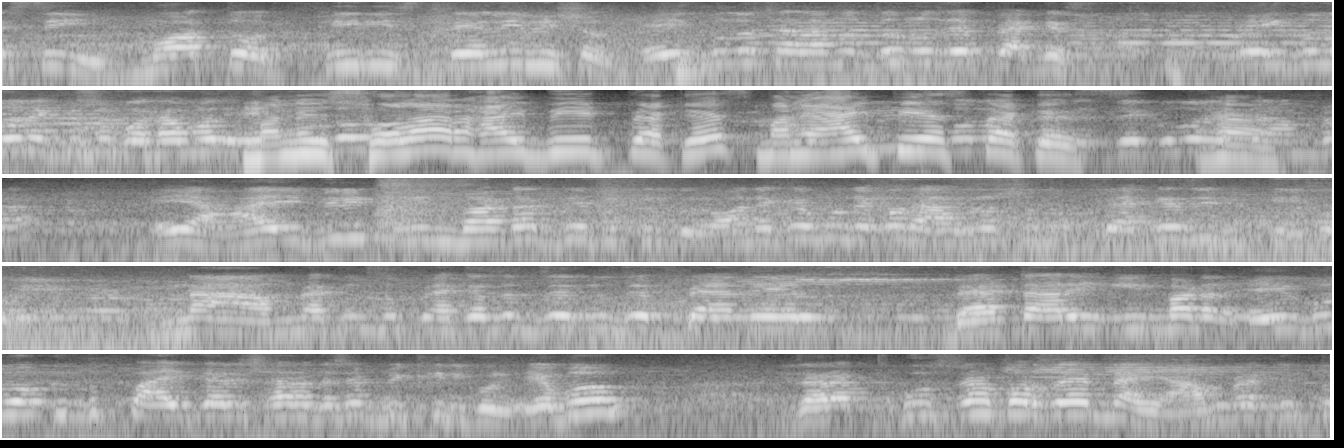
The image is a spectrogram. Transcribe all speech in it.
এসি মোটর ফ্রিজ টেলিভিশন এইগুলো চালানোর জন্য যে প্যাকেজ এইগুলো কিছু কথা বলি। মানে সোলার হাইব্রিড প্যাকেজ মানে আইপিএস প্যাকেজ হ্যাঁ। আমরা এই হাইব্রিড ইনভার্টার দিয়ে বিক্রি করি। অনেকে মনে করে আমরা শুধু প্যাকেজই বিক্রি করি। না, আমরা কিন্তু প্যাকেজের জন্য যে প্যানেল ব্যাটারি ইনভার্টার এইগুলো কিন্তু পাইকারি সারা দেশে বিক্রি করি। এবং যারা খুচরা পর্যায়ে নাই, আমরা কিন্তু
